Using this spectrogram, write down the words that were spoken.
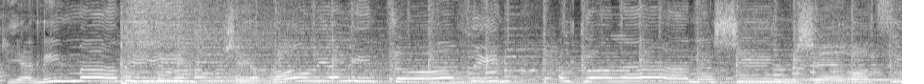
כי אני מאמין שיבואו שרוצים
